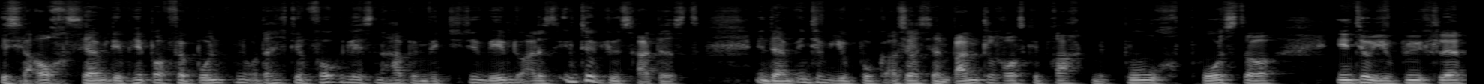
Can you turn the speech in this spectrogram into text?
ist ja auch sehr mit dem Hip-Hop verbunden. Und als ich dem vorgelesen habe, mit wem du alles Interviews hattest in deinem Interviewbook also, du hast ja 'n Bundle rausgebracht mit Buch, Poster, Interviewbüchle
